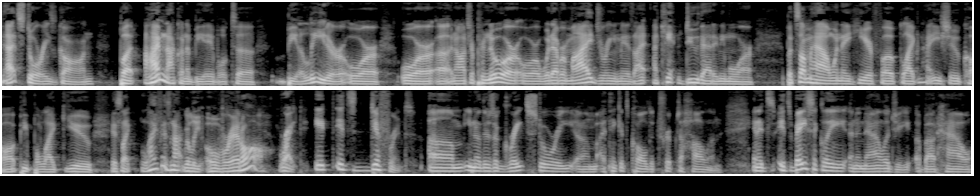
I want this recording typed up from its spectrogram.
That story's gone. But I'm not going to be able to be a leader or or uh, an entrepreneur or whatever my dream is. I, I can't do that anymore. But somehow, when they hear folk like Naisha call people like you, it's like life is not really over at all. Right. It it's different. Um, you know, there's a great story. Um, I think it's called "A Trip to Holland," and it's it's basically an analogy about how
